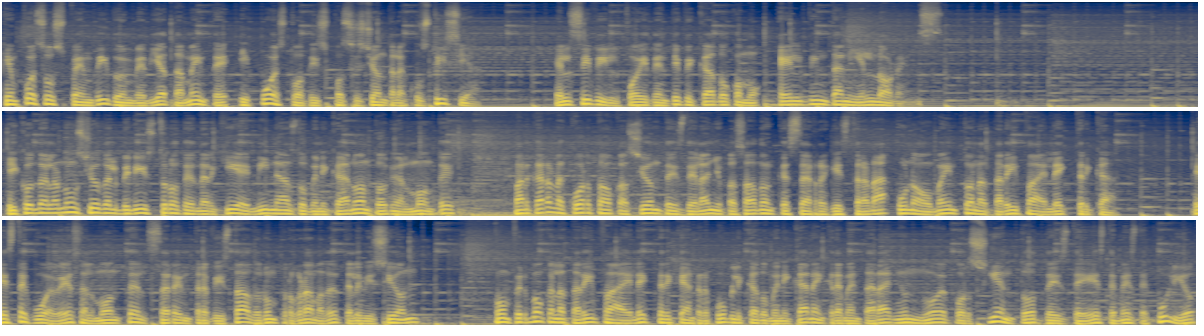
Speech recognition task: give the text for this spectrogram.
quien fue suspendido inmediatamente y puesto a disposición de la justicia. El civil fue identificado como Elvin Daniel Lawrence. Y con el anuncio del ministro de Energía y Minas dominicano Antonio Almonte, marcará la cuarta ocasión desde el año pasado en que se registrará un aumento en la tarifa eléctrica. Este jueves, Almonte, al ser entrevistado en un programa de televisión, confirmó que la tarifa eléctrica en República Dominicana incrementará en un 9% desde este mes de julio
